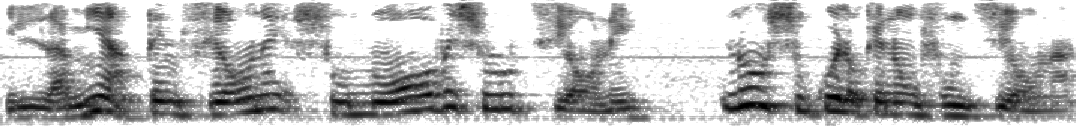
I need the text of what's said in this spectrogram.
la mia attenzione su nuove soluzioni, non su quello che non funziona.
